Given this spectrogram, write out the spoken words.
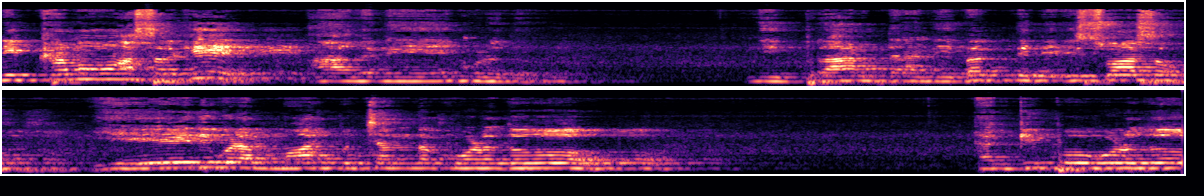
నీ క్రమం అసలుకి ఆగనే కూడదు నీ ప్రార్థన నీ భక్తి నీ విశ్వాసం ఏది కూడా మార్పు చెందకూడదు. తగ్గిపోకూడదు.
